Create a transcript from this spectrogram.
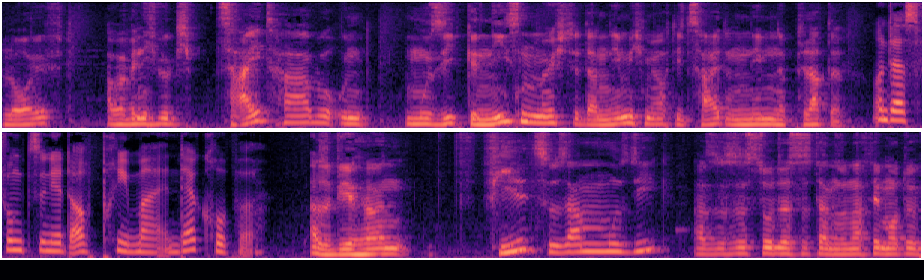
läuft. Aber wenn ich wirklich Zeit habe und Musik genießen möchte, dann nehme ich mir auch die Zeit und nehme eine Platte. Und das funktioniert auch prima in der Gruppe. Also wir hören viel zusammen Musik. Also es ist so, dass es dann so nach dem Motto,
